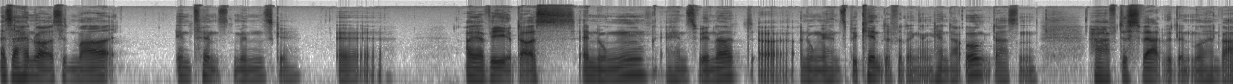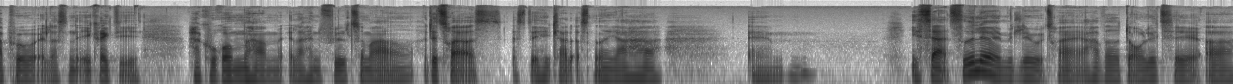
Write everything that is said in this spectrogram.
altså, han var også et meget intenst menneske. Øh, og jeg ved, at der også er nogle af hans venner og, og nogle af hans bekendte for dengang han var ung, der sådan, har haft det svært ved den måde, han var på, eller sådan ikke rigtig har kunne rumme ham, eller han fyldte så meget. Og det tror jeg også, altså det er helt klart også noget, jeg har øhm, især tidligere i mit liv, tror jeg, jeg har været dårlig til at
